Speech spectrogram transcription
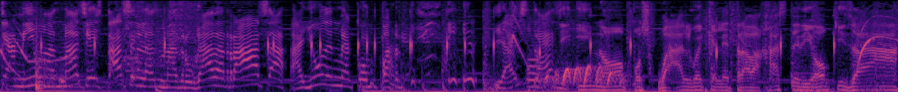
te animas más, ya estás en las madrugadas, raza, ayúdenme a compartir. y ahí estás. Y, no, pues cuál, güey, que le trabajaste de okis a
